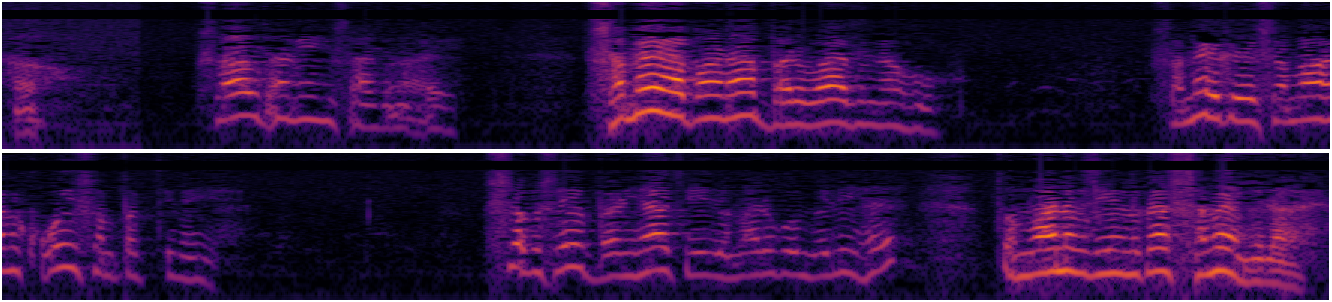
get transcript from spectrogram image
हाँ। सावधानी ही साधना है। समय अपना बर्बाद न हो। समय के समान कोई संपत्ति नहीं है। सबसे बढ़िया चीज़ हमारे को मिली है तो मानव जीवन का समय मिला है।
